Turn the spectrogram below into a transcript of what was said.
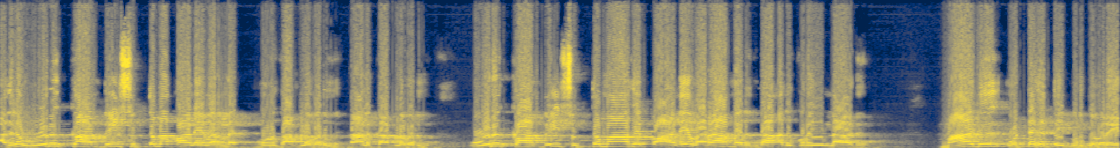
அதுல ஒரு காம்பில் சுத்தமா பாலே வரல. மூணு காம்புல வருது நாலு காம்புல வருது. ஒரு காம்பில் சுத்தமாக பாலே வராம இருந்தா அது குறையுள்ள ஆடு. மாடு ஒட்டகத்தை பொறுத்தவரை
